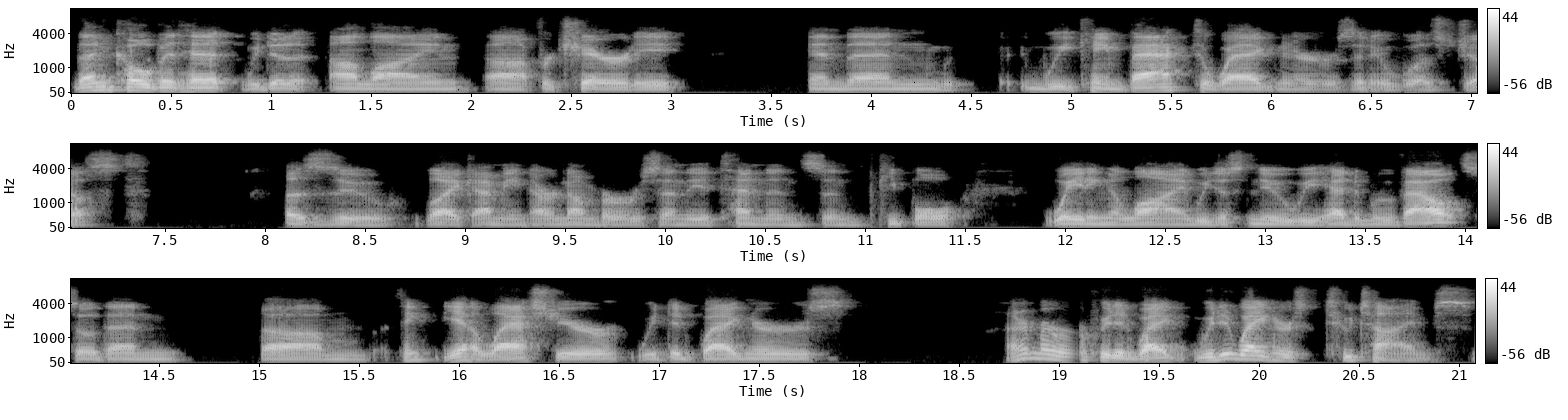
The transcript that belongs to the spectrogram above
Then COVID hit. We did it online uh, for charity and then we came back to Wagner's and it was just a zoo. Like, I mean, our numbers and the attendance and people waiting in line, we just knew we had to move out. So then, um, I think, yeah, last year we did Wagner's. I don't remember if we did Wag we did Wagner's two times.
